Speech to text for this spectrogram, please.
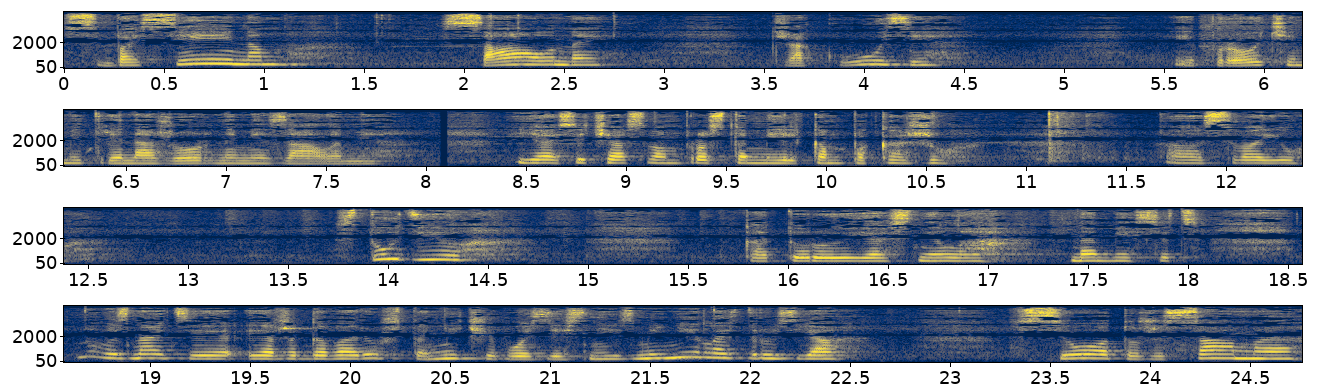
с бассейном, сауной, джакузи и прочими тренажерными залами. Я сейчас вам просто мельком покажу а, свою студию, которую я сняла на месяц. Ну, вы знаете, я же говорю, что ничего здесь не изменилось, друзья. Все то же самое.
